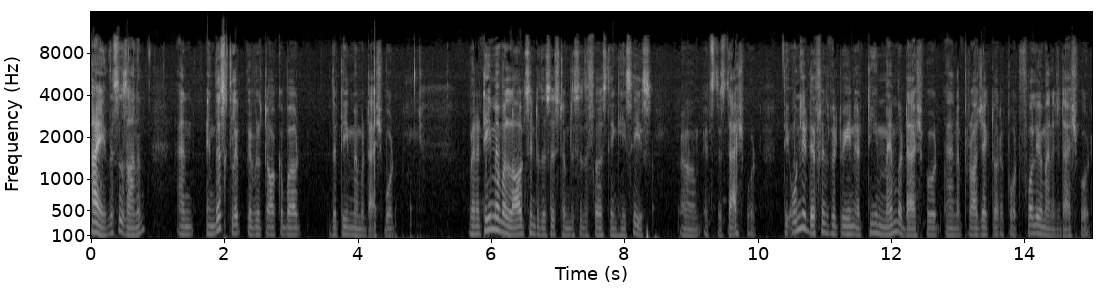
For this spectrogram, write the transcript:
Hi, this is Anand and in this clip we will talk about the team member dashboard. When a team member logs into the system, this is the first thing he sees. Um, it's this dashboard. The only difference between a team member dashboard and a project or a portfolio manager dashboard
